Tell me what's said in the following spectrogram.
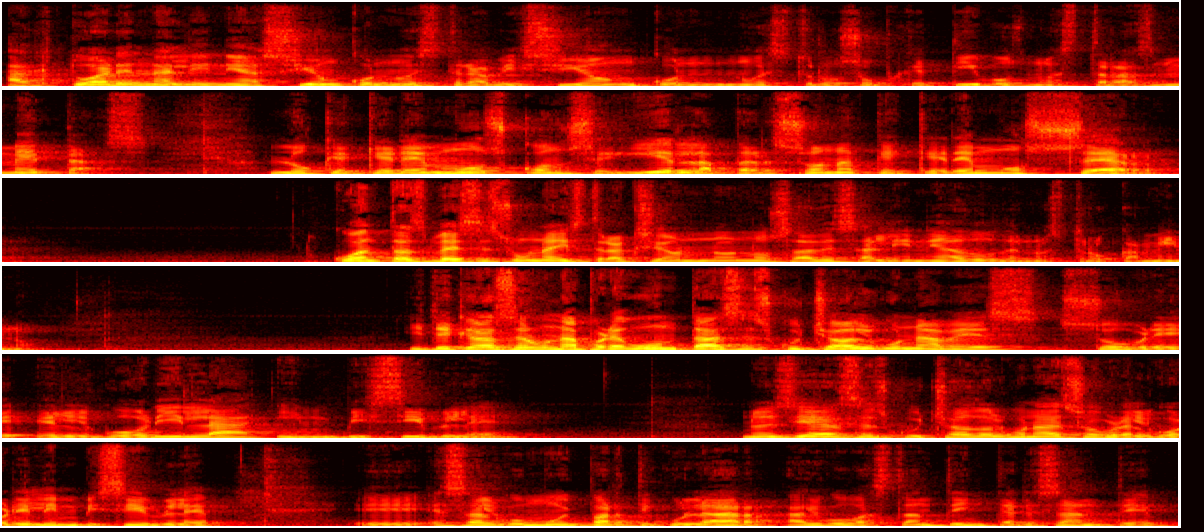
actuar en alineación con nuestra visión, con nuestros objetivos, nuestras metas, lo que queremos conseguir, la persona que queremos ser. ¿Cuántas veces una distracción no nos ha desalineado de nuestro camino? Y te quiero hacer una pregunta. ¿Has escuchado alguna vez sobre el gorila invisible? No sé si has escuchado alguna vez sobre el gorila invisible. Eh, es algo muy particular, algo bastante interesante.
